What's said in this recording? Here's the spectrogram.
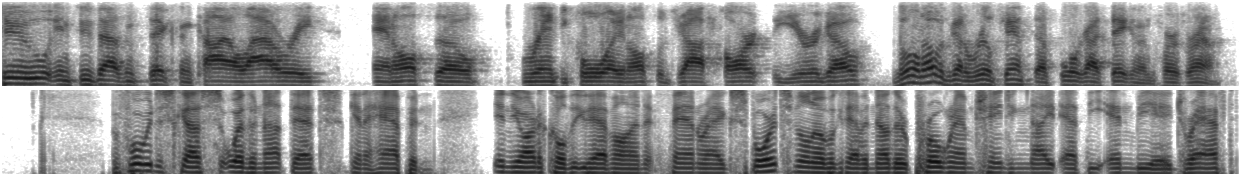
two in 2006, and Kyle Lowry, and also Randy Foye, and also Josh Hart a year ago. Villanova's got a real chance to have four guys taken in the first round. Before we discuss whether or not that's going to happen, in the article that you have on FanRag Sports, Villanova could have another program changing night at the NBA draft.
